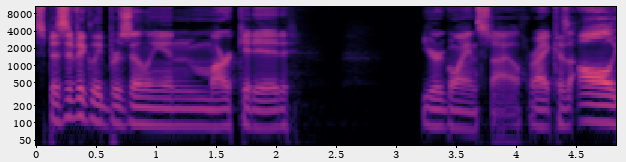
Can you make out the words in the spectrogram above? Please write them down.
specifically Brazilian marketed Uruguayan style, right? Because all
